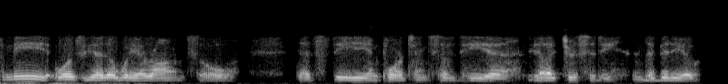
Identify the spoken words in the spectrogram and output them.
To me, it was the other way around. So that's the importance of the, uh, the electricity in the videos.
